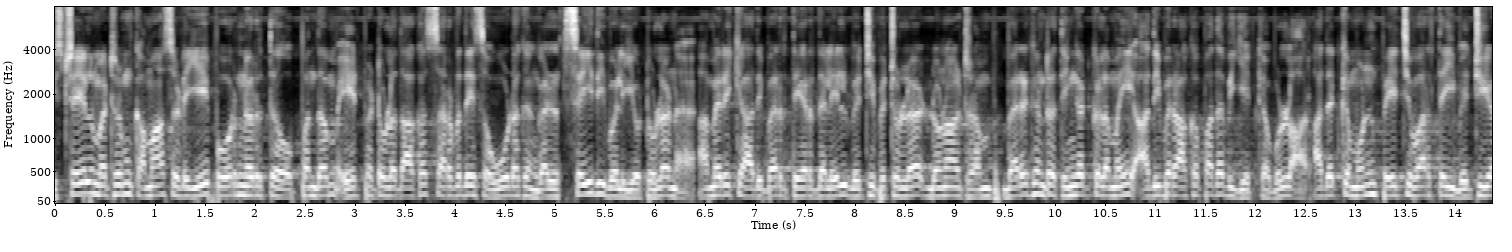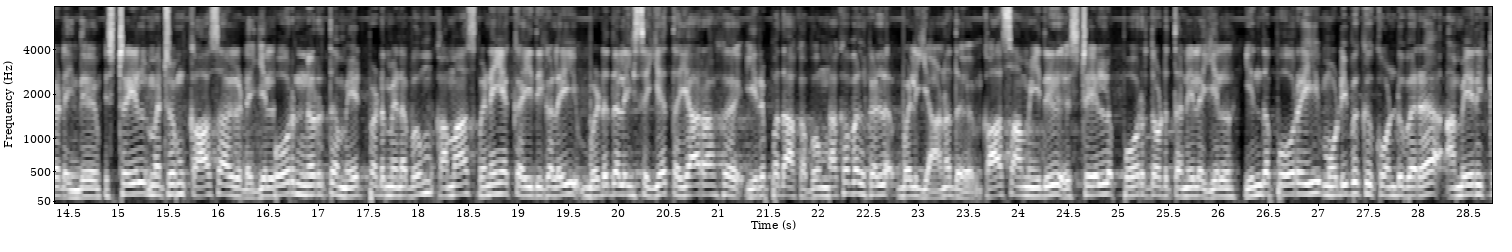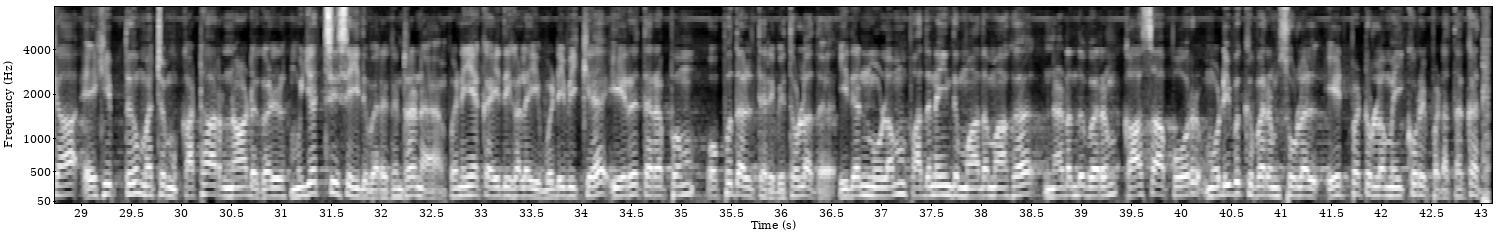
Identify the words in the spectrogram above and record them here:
இஸ்ரேல் மற்றும் கமாஸ் இடையே போர் நிறுத்த ஒப்பந்தம் ஏற்பட்டுள்ளதாக சர்வதேச ஊடகங்கள் செய்தி வெளியிட்டுள்ளன. அமெரிக்க அதிபர் தேர்தலில் வெற்றி பெற்றுள்ள டொனால்ட் ட்ரம்ப் வருகின்ற திங்கட்கிழமை அதிபராக பதவியேற்க உள்ளார். அதற்கு முன் பேச்சுவார்த்தை வெற்றியடைந்து இஸ்ரேல் மற்றும் காசா இடையில் போர் நிறுத்தம் ஏற்படும் எனவும் கமாஸ் பிணைய கைதிகளை விடுதலை செய்ய தயாராக இருப்பதாகவும் தகவல்கள் வெளியானது. காசா மீது இஸ்ரேல் போர் தொடுத்த நிலையில் இந்த போரை முடிவுக்கு கொண்டுவர அமெரிக்கா எகிப்து மற்றும் கட்டார் நாடுகள் முயற்சி செய்து வருகின்றன. பிணைய கைதிகளை விடுவிக்க இருதரப்பும் ஒப்புதல் தெரிவித்துள்ளது. இதன் மூலம் பதினைந்து மாதமாக நடந்து வரும் காசா போர் முடிவுக்கு வரும் சூழல் ஏற்பட்டுள்ளமை குறிப்பிடத்தக்கது.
